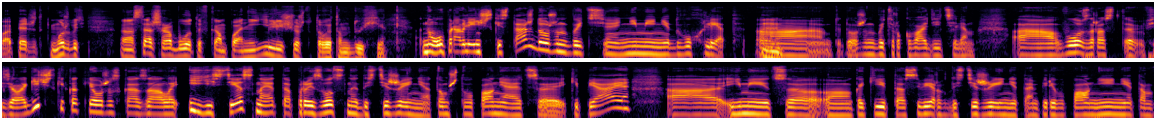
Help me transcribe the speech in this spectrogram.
опять же таки, может быть, э, стаж работы в компании или еще что-то в этом духе? Ну, управленческий стаж должен быть не менее двух лет. Mm. Ты должен быть руководителем. А, возраст физиологический, как я уже сказала, и, естественно, это производственные достижения о том, что выполняются KPI, а, имеются а, какие-то сверхдостижения, там, перевыполнения там,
